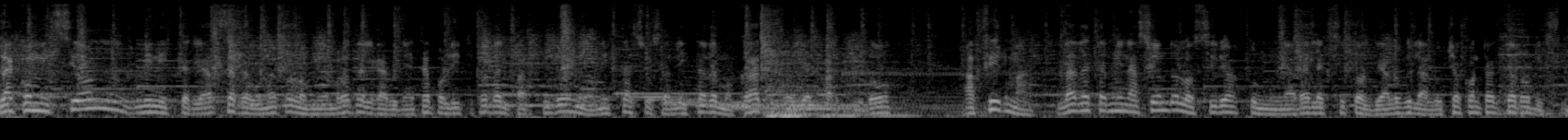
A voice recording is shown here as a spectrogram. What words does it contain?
La comisión ministerial se reúne con los miembros del gabinete político del Partido Unionista Socialista Democrático y el partido afirma la determinación de los sirios a culminar el éxito del diálogo y la lucha contra el terrorismo.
